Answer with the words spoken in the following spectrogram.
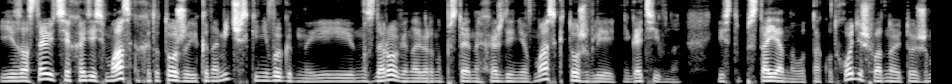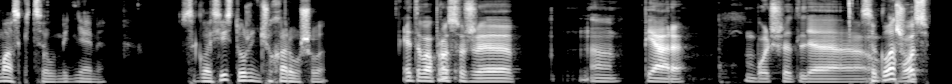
И заставить всех ходить в масках это тоже экономически невыгодно. И на здоровье, наверное, постоянное хождение в маске тоже влияет негативно. Если ты постоянно вот так вот ходишь в одной и той же маске целыми днями, согласись, тоже ничего хорошего. Это вопрос вот. уже э, пиара больше для Соглашусь. ВОЗ,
